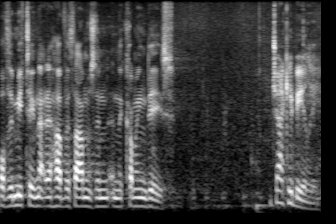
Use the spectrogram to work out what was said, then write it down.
of the meeting that I have with Amazon in the coming days. Jackie Bailey.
